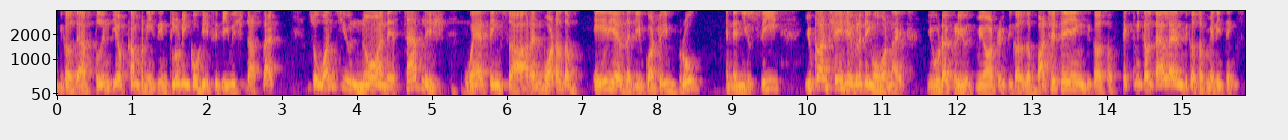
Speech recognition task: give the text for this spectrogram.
because there are plenty of companies, including Cohesity, which does that. So once you know and establish where things are and what are the areas that you've got to improve, and then you see you can't change everything overnight. You would agree with me, Audrey, because of budgeting, because of technical talent, because of many things.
